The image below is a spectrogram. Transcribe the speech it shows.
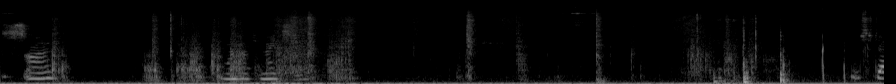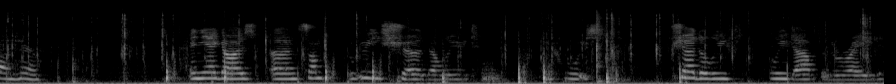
So, I'm gonna have to make some. It's down here. And yeah, guys, um, some we share the loot. We share the loot, loot after the raid.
